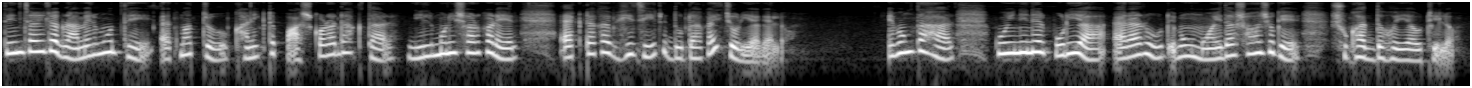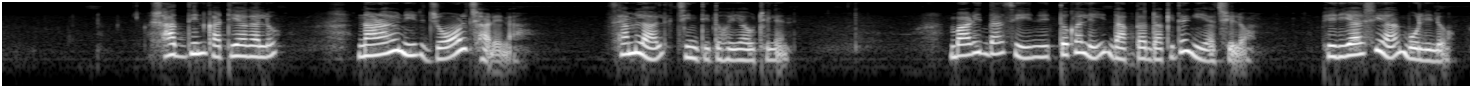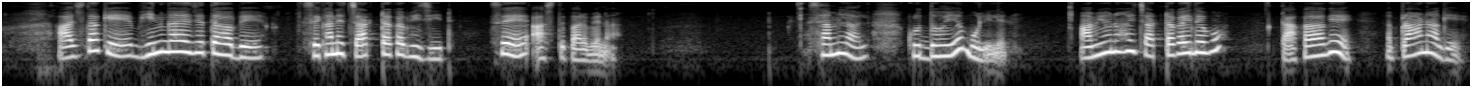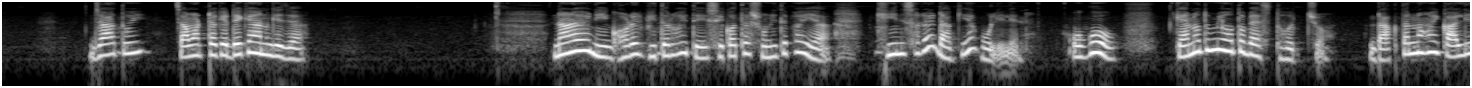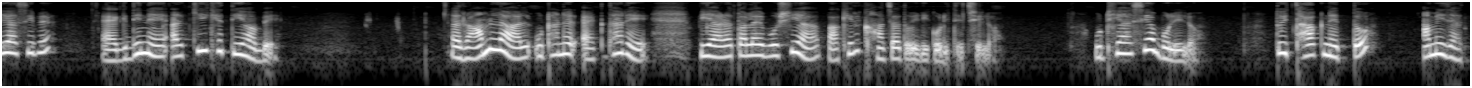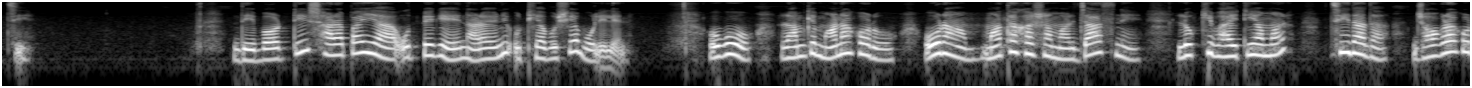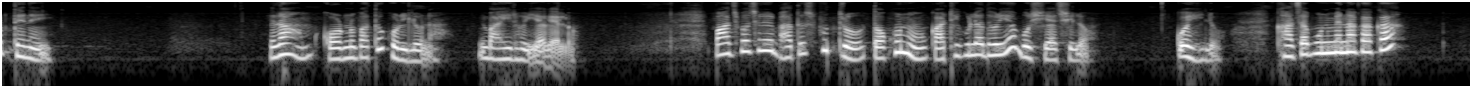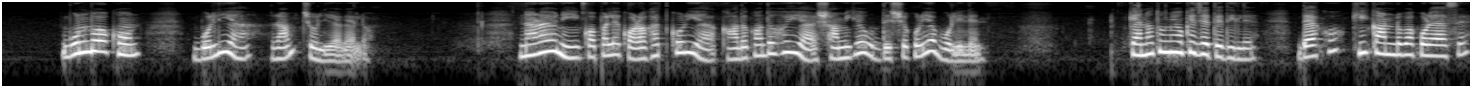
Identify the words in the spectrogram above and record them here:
তিন চারিটা গ্রামের মধ্যে একমাত্র খানিকটা পাশ করা ডাক্তার নীলমণি সরকারের এক টাকা ভিজির দু টাকায় চড়িয়া গেল। এবং তাহার কুইনিনের পুড়িয়া অ্যারারুট এবং ময়দা সহযোগে সুখাদ্য হইয়া উঠিল। সাত দিন কাটিয়া গেল, নারায়ণীর জ্বর ছাড়ে না। শ্যামলাল চিন্তিত হইয়া উঠিলেন। বাড়ির দাসী নৃত্যকালী ডাক্তার ডাকিতে গিয়াছিল। ফিরিয়া আসিয়া বলিল, আজ তাকে ভিন গায়ে যেতে হবে। সেখানে চার টাকা ভিজিট। সে আসতে পারবে না। শ্যামলাল ক্রুদ্ধ হইয়া বলিলেন, আমিও না হয় চার টাকাই দেব? টাকা আগে না প্রাণ আগে? যা তুই চামারটাকে ডেকে আনগে যা। নারায়ণী ঘরের ভিতর হইতে সে কথা শুনিতে পাইয়া ক্ষীণ স্বরে ডাকিয়া বলিলেন, ওগো, কেন তুমি অত ব্যস্ত হচ্ছ? ডাক্তার না হয় কালই আসিবে? একদিনে আর কি খেতি হবে? রামলাল উঠানের একধারে পিয়ারা তলায় বসিয়া পাখির খাঁচা তৈরি করিতেছিল। উঠিয়া আসিয়া বলিল, তুই থাক নেত্য আমি যাচ্ছি। দেবরটির সাড়া পাইয়া উদ্বেগে নারায়ণী উঠিয়া বসিয়া বলিলেন, ওগো, রামকে মানা করো। ও রাম, মাথা খাস আমার, যাস নে। লক্ষ্মী ভাইটি আমার। ছি দাদা, ঝগড়া করতে নেই। রাম কর্ণপাতও করিল না। বাহির হইয়া গেল। পাঁচ বছরের ভাতসপুত্র তখনও কাঠিগুলা ধরিয়া বসিয়াছিল। কহিল, খাঁচা বুনবে না কাকা? বুনব এখন বলিয়া রাম চলিয়া গেল। নারায়ণী কপালে করাঘাত করিয়া কাঁদো কাঁদো হইয়া স্বামীকে উদ্দেশ্য করিয়া বলিলেন, কেন তুমি ওকে যেতে দিলে? দেখো কি কাণ্ড বা করে আসে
